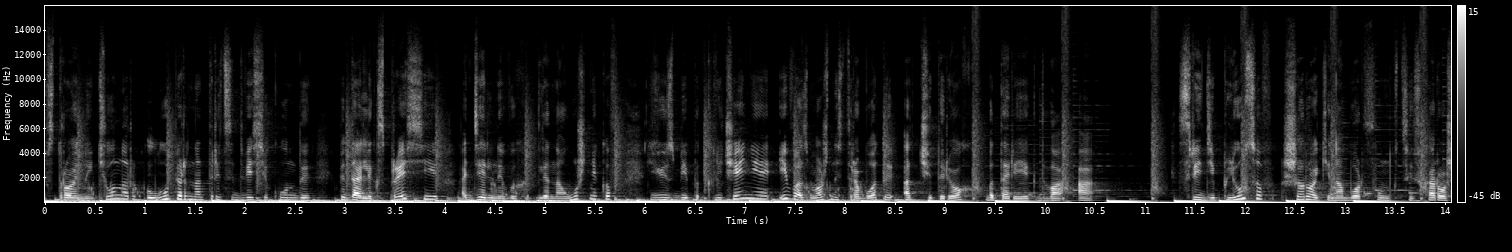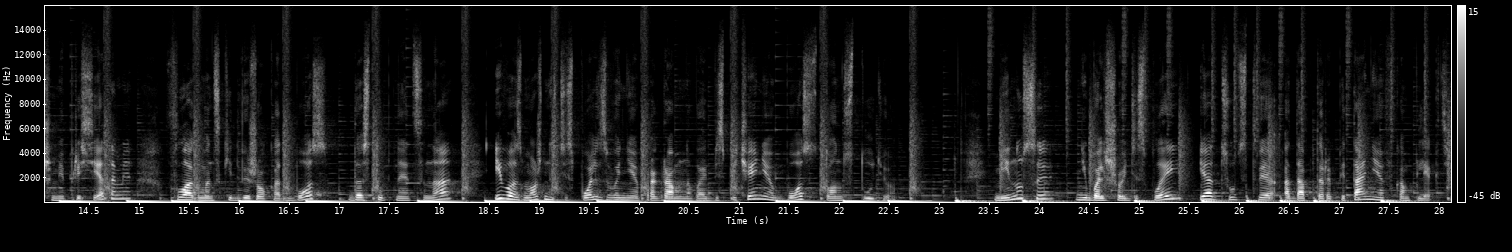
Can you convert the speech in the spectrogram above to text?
встроенный тюнер, лупер на 32 секунды, педаль экспрессии, отдельный выход для наушников, USB подключение и возможность работы от 4 батареек 2А. Среди плюсов – широкий набор функций с хорошими пресетами, флагманский движок от Boss, доступная цена и возможность использования программного обеспечения Boss Tone Studio. Минусы – небольшой дисплей и отсутствие адаптера питания в комплекте.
